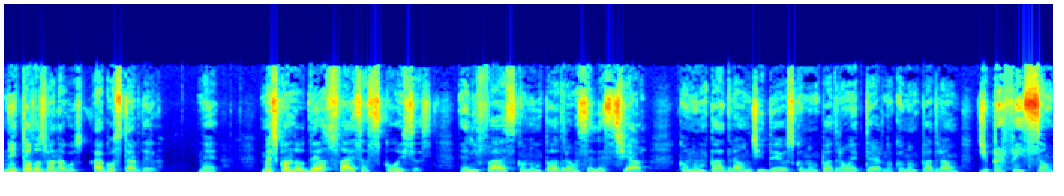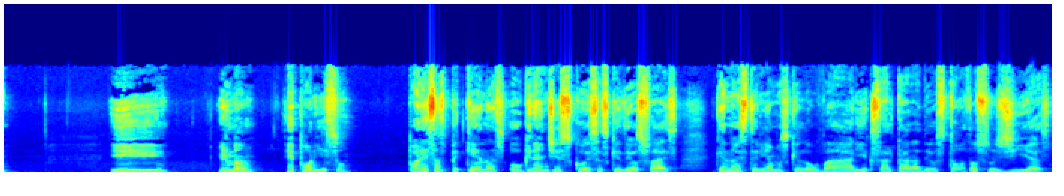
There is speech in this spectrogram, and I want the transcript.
Nem todos vão a, go a gostar dela, né? Mas quando Deus faz as coisas, Ele faz com um padrão celestial, com um padrão de Deus, com um padrão eterno, com um padrão de perfeição. E, irmão, é por isso, por essas pequenas ou grandes coisas que Deus faz, que nós teríamos que louvar e exaltar a Deus todos os dias,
